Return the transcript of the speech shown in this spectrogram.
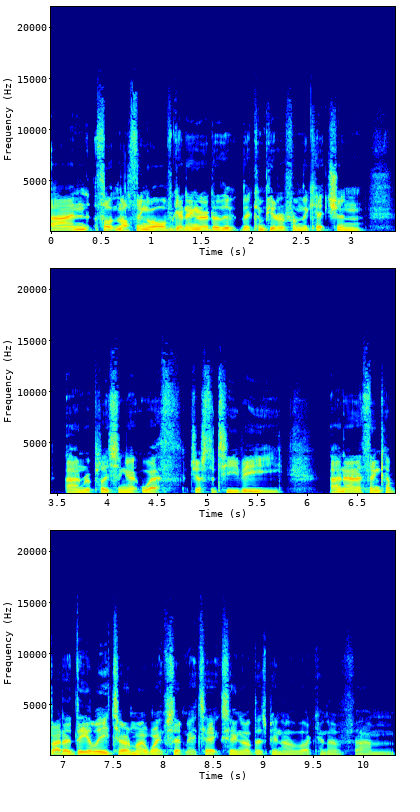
and thought nothing of getting rid of the, the computer from the kitchen and replacing it with just a TV. And then I think about a day later, my wife sent me a text saying, "Oh, there's been another kind of um,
